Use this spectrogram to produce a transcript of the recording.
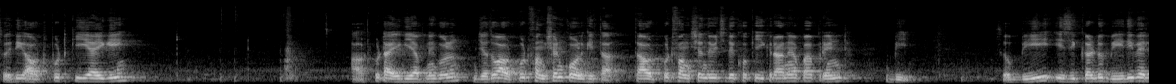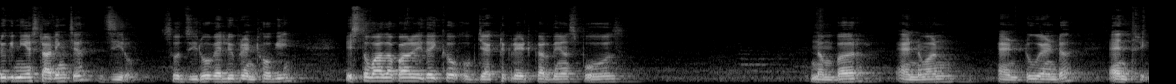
ਸੋ ਇਹਦੀ ਆਉਟਪੁੱਟ ਕੀ ਆਏਗੀ? ਆਉਟਪੁੱਟ ਆਏਗੀ ਆਪਣੇ ਕੋਲ। ਜਦੋਂ ਆਉਟਪੁੱਟ ਫੰਕਸ਼ਨ ਕਾਲ ਕੀਤਾ, ਤਾਂ ਆਉਟਪੁੱਟ ਫੰਕਸ਼ਨ ਦੇ ਵਿੱਚ ਦੇਖੋ ਕੀ ਕਰਾਣਾ ਆਪਾਂ? Print b so b b ਦੀ ਵੈਲਿਊ ਕਿੰਨੀ ਹੈ ਸਟਾਰਟਿੰਗ 'ਚ? 0 ਸੋ 0 ਵੈਲਿਊ ਪ੍ਰਿੰਟ ਹੋ ਗਈ। ਇਸ ਤੋਂ ਬਾਅਦ ਆਪਾਂ ਇਹਦਾ ਇੱਕ ਆਬਜੈਕਟ ਕ੍ਰੀਏਟ ਕਰਦੇ ਹਾਂ। ਸਪੋਜ਼ ਨੰਬਰ n1 n2 ਐਂਡ n3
